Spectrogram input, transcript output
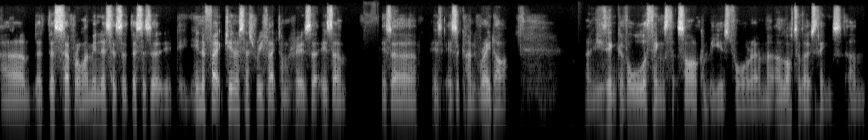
um, there, there's several. I mean, this is a, this is a in effect GNSS reflectometry is a, is a is a is, is a kind of radar. And you think of all the things that SAR can be used for, um, a lot of those things um,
